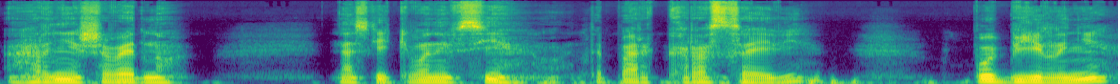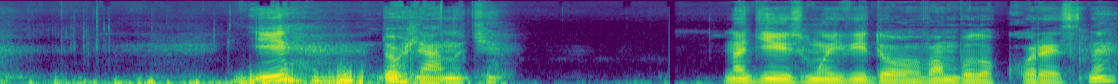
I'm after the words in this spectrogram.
гарніше видно, наскільки вони всі тепер красиві, побілені і доглянуті. Надіюсь, моє відео вам було корисне.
